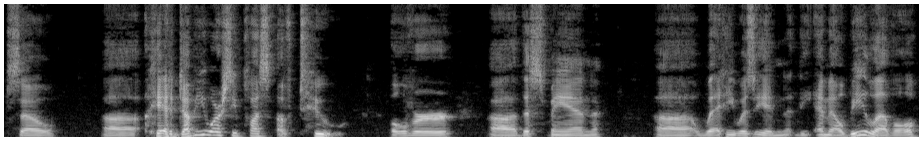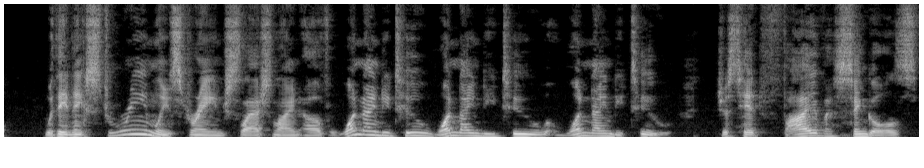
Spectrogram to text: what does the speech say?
So uh, he had a WRC plus of two over uh, the span uh, that he was in the MLB level with an extremely strange slash line of 192, 192, 192. Just hit five singles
